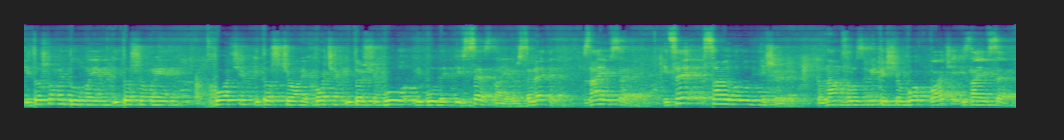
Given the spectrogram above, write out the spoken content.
І то, що ми думаємо, і то, що ми хочемо, і то, що не хочемо, і то, що було, і буде, і все знає. Ви представляєте? Знає все. І це саме головніше. Нам зрозуміти, що Бог бачить і знає все.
